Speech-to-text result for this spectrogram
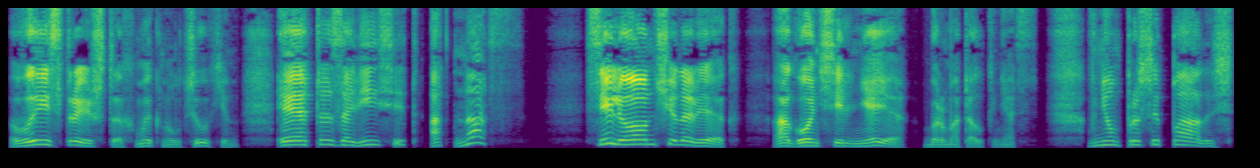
выстроишь-то, — хмыкнул Тюхин, — это зависит от нас. Силен человек, огонь сильнее, — бормотал князь. В нем просыпалось,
